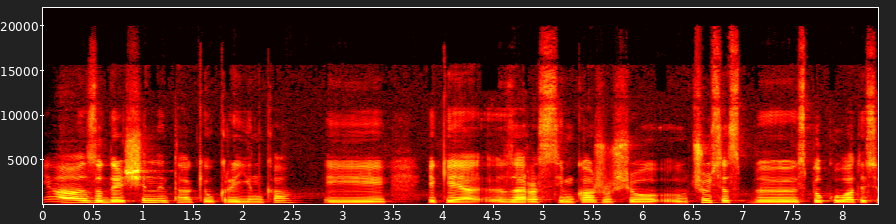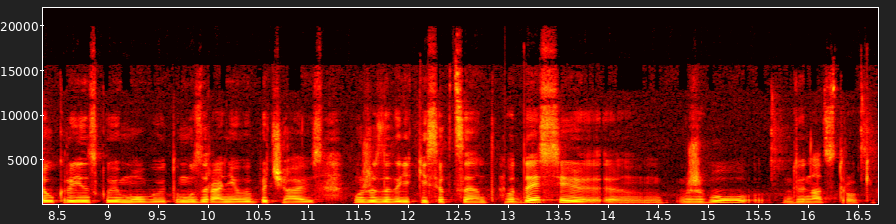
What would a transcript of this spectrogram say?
Я з Одещини, так, і українка. І як я зараз всім кажу, що вчуся е, спілкуватися українською мовою, тому зарані вибачаюсь, може за якийсь акцент. В Одесі е, живу 12 років.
